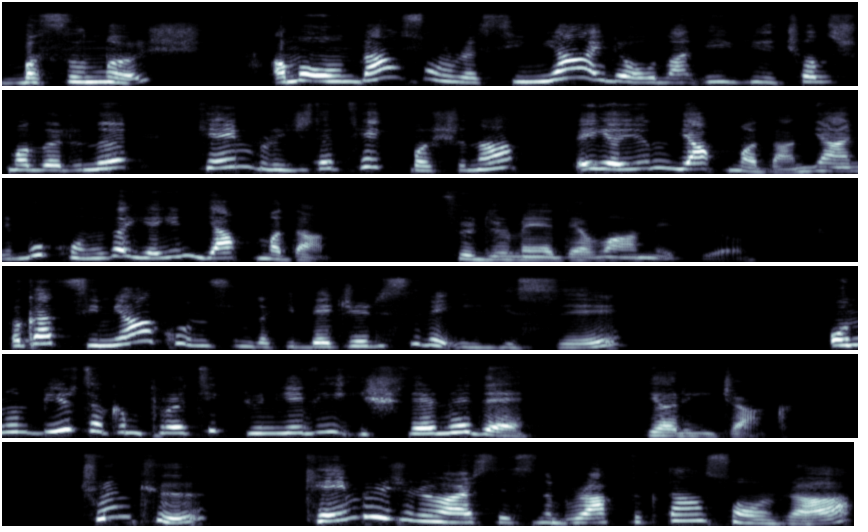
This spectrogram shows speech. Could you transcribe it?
basılmış ama ondan sonra simya ile olan ilgili çalışmalarını Cambridge'de tek başına ve yayın yapmadan yani bu konuda yayın yapmadan sürdürmeye devam ediyor. Fakat simya konusundaki becerisi ve ilgisi onun bir takım pratik dünyevi işlerine de yarayacak. Çünkü Cambridge Üniversitesi'ni bıraktıktan sonra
